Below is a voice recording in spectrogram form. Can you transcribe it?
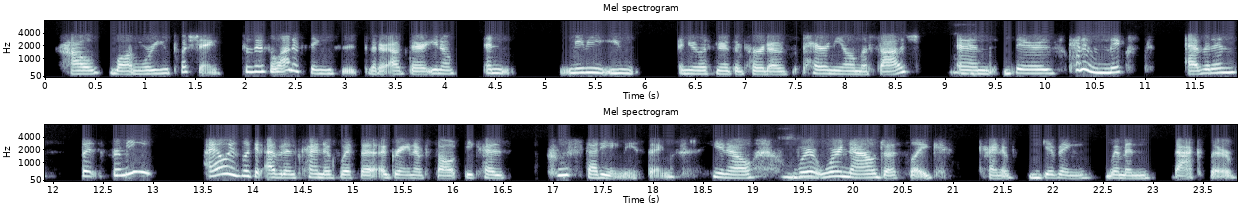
how long were you pushing? So there's a lot of things that are out there, you know, and maybe you and your listeners have heard of perineal massage, mm-hmm. and there's kind of mixed evidence. But for me, I always look at evidence kind of with a, a grain of salt because who's studying these things? You know, mm-hmm. we're we're now just like kind of giving women back their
